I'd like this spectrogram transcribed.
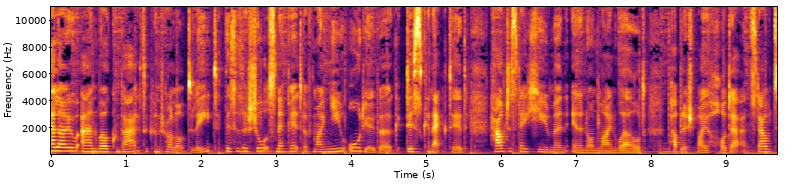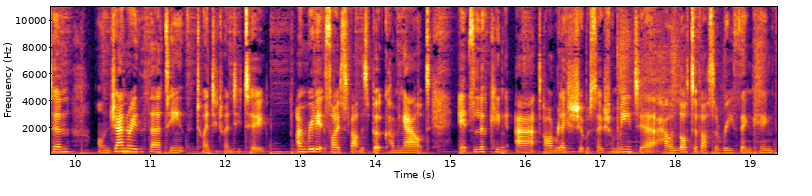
Hello and welcome back to Control Alt Delete. This is a short snippet of my new audiobook, Disconnected How to Stay Human in an Online World, published by Hodder and Stoughton on January the 13th, 2022. I'm really excited about this book coming out. It's looking at our relationship with social media, how a lot of us are rethinking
